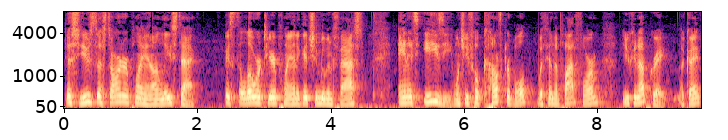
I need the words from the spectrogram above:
Just use the starter plan on LeadStack It's the lower tier plan. It gets you moving fast, and it's easy. Once you feel comfortable within the platform, you can upgrade. Okay,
